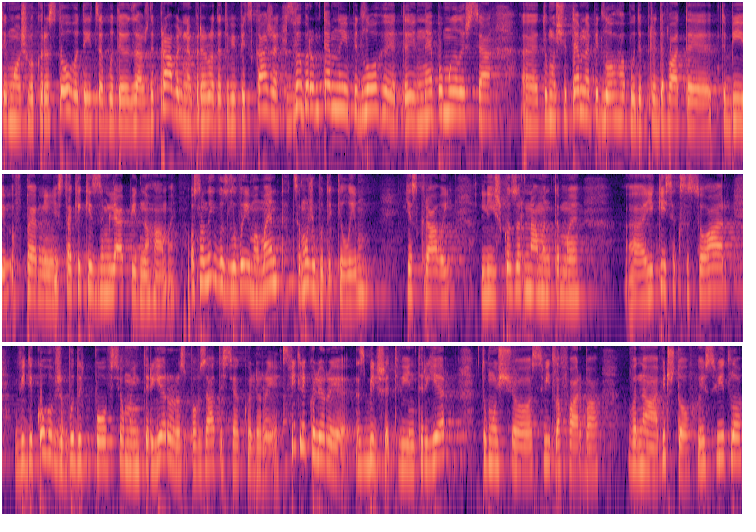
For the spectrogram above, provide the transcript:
ти можеш використовувати, і це буде завжди правильно. Природа тобі підскаже. З вибором темної підлоги ти не помилишся, е, тому що темна підлога буде придавати тобі впевненість, так як і земля під ногами. Основний вузловий момент це може бути килим яскравий, ліжко з орнаментами якийсь аксесуар, від якого вже будуть по всьому інтер'єру розповзатися кольори. Світлі кольори збільшать твій інтер'єр, тому що світла фарба вона відштовхує світло.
